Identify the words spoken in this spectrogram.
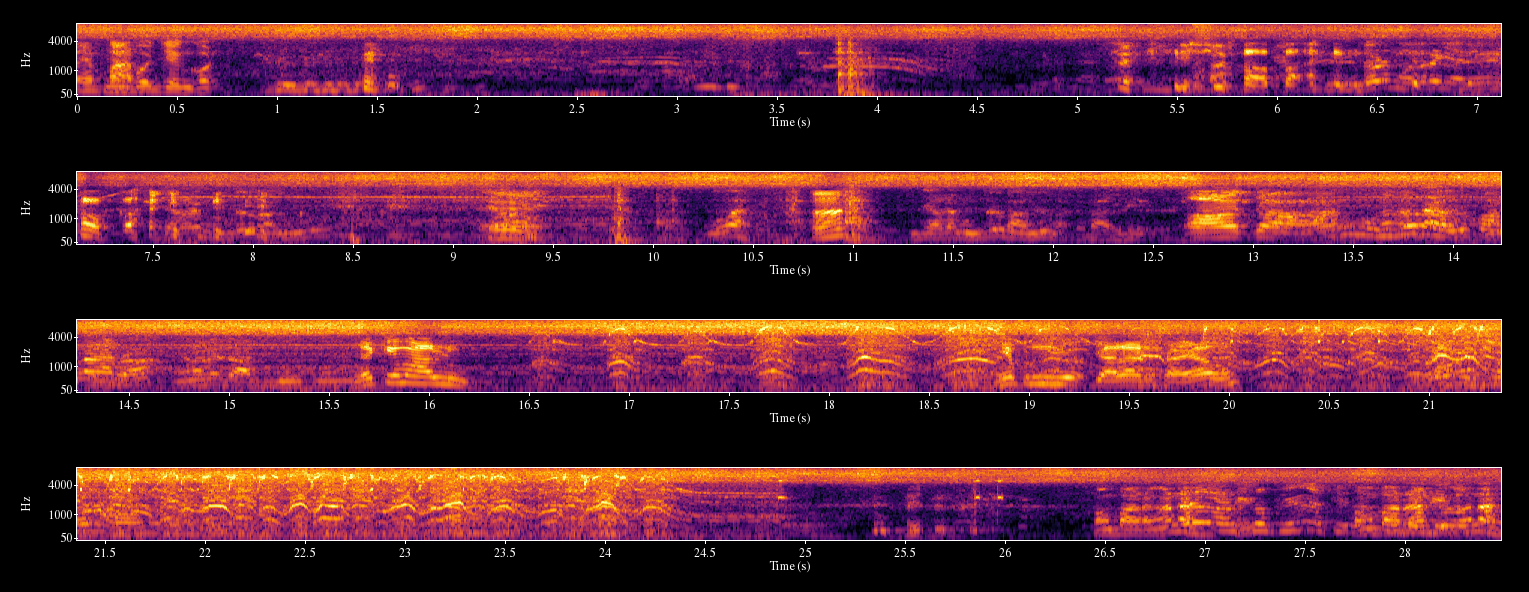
Lempar. nyabut jenggot. Bapak ini. mundur mundur ya deh. Bapak Jalan mundur malu. Wah, Hah? jalan mundur malu nggak balik. Ah, jangan mundur lalu panas. Kayak malu. Ini penunjuk jalan saya, oh. Pembarangan nah. Pembarangan itu nah.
